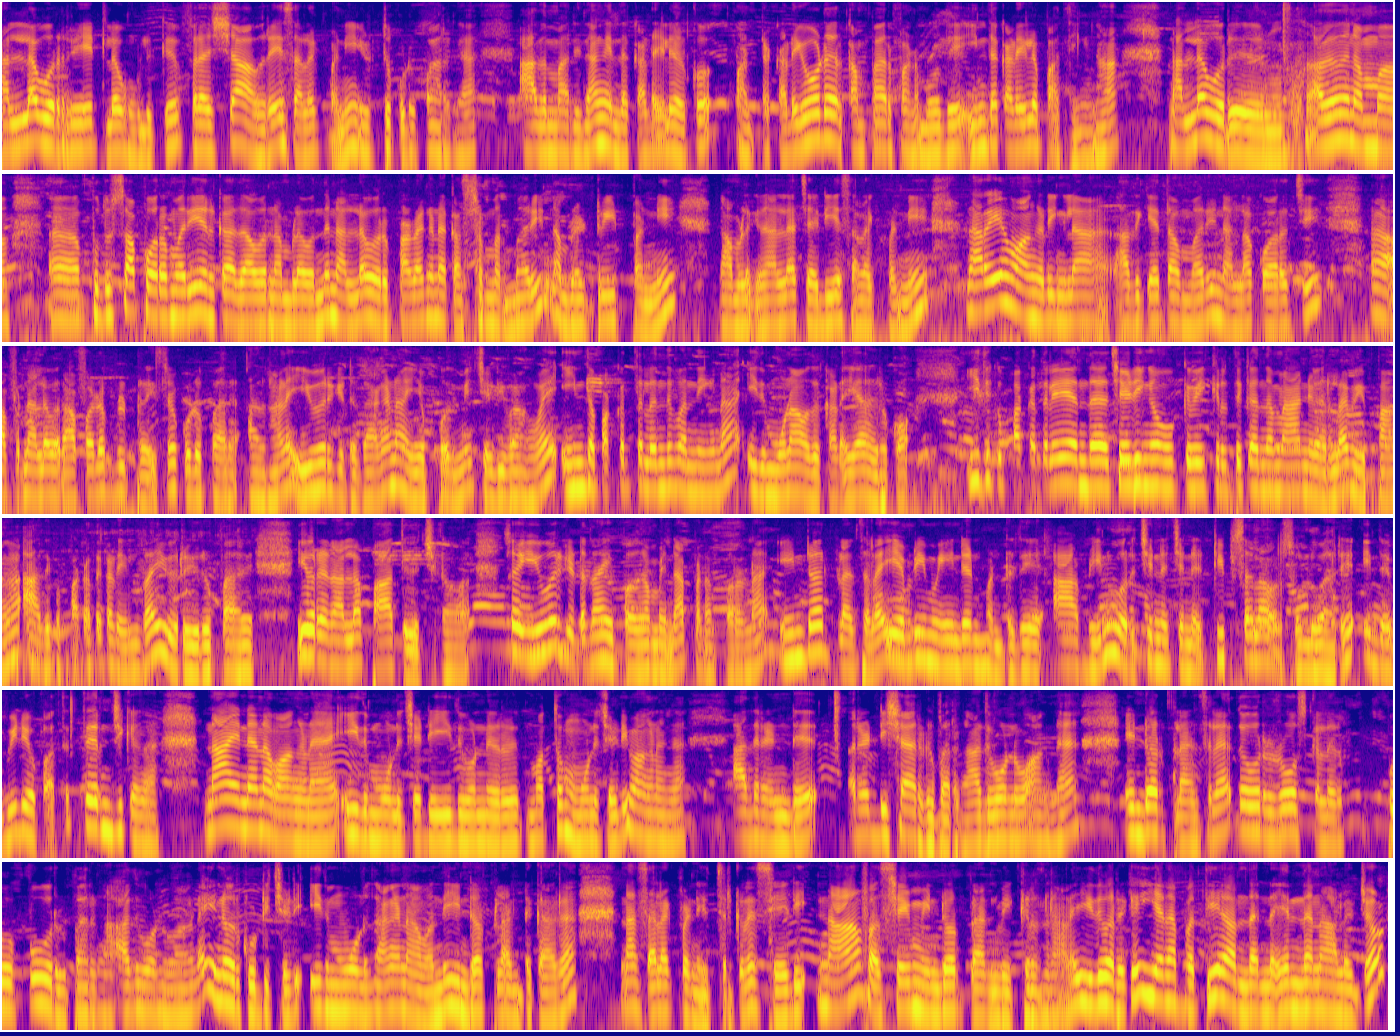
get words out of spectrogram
நல்ல ஒரு ரேட்டில் உங்களுக்கு ஃப்ரெஷ்ஷாக அவரே செலக்ட் பண்ணி எடுத்து கொடுப்பாருங்க. அது மாதிரி தாங்க இந்த கடையில் இருக்கும். மற்ற கடையோடு கம்பேர் பண்ணும்போது இந்த கடையில் பார்த்தீங்கன்னா நல்ல ஒரு அதாவது நம்ம புதுசாக போகிற மாதிரியே இருக்காது. அவர் நம்மளை வந்து நல்ல ஒரு பழகின கஸ்டமர் மாதிரி நம்மளை ட்ரீட் பண்ணி நம்மளுக்கு நல்ல செடியை செலக்ட் பண்ணி நிறைய வாங்குறீங்களா? அதுக்கேற்ற மாதிரி நல்லா குறைச்சி நல்ல ஒரு அஃபோர்டபுள் ப்ரைஸில் கொடுப்பாரு. அதனால் இவர்கிட்ட தாங்க நான் எப்போதுமே செடி வாங்குவேன். இந்த பக்கத்துலேருந்து வந்தீங்கன்னா இது மூணாவது கடையாக இருக்கும். இதுக்கு பக்கத்துலேயே அந்த செடிங்க ஊக்க வைக்கிறதுக்கு அந்த மேனுவர்லாம் விற்பாங்க அதுக்கு பக்கத்து கடையில் தான் இவர் இருப்பார். இவரை நல்லா பார்த்து வச்சுக்கோங்க ஸோ ஸோ இவர்கிட்ட தான் இப்போ நம்ம என்ன பண்ண போகிறோம்னா இன்டோர் பிளான்ஸ் எல்லாம் எப்படி மெயின்டைன் பண்ணுறது அப்படின்னு ஒரு சின்ன சின்ன டிப்ஸ் எல்லாம் அவர் சொல்லுவார். இந்த வீடியோ பார்த்து தெரிஞ்சுக்கோங்க. நான் என்னென்ன வாங்கினேன்? இது மூணு செடி இது ஒன்று மொத்தம் மூணு செடி வாங்கினேங்க. அது ரெண்டு ரெட்டிஷாக இருக்குது பாருங்கள் அது ஒன்று வாங்கினேன். இன்டோர் பிளான்ஸில் அது ஒரு ரோஸ் கலர் பூ பூ இருக்குது பாருங்கள் அது ஒன்று வாங்கினேன் இன்னொரு குட்டி செடி. இது மூணு தாங்க நான் வந்து இன்டோர் பிளான்ட்டுக்காக நான் செலக்ட் பண்ணி வச்சுருக்கிற செடி. நான் ஃபஸ்ட் டைம் இன்டோர் பிளான் வைக்கிறதுனால இது வரைக்கும் என்னை பற்றி அந்த எந்த நாலேஜும்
